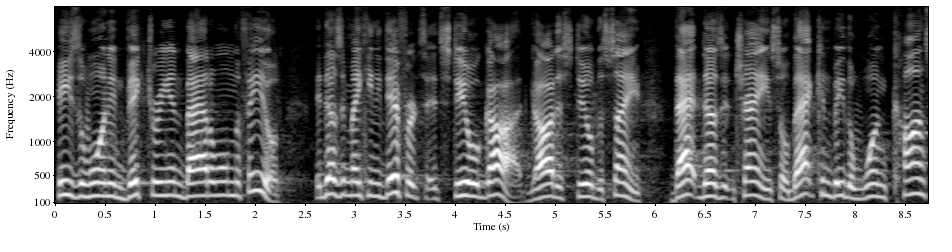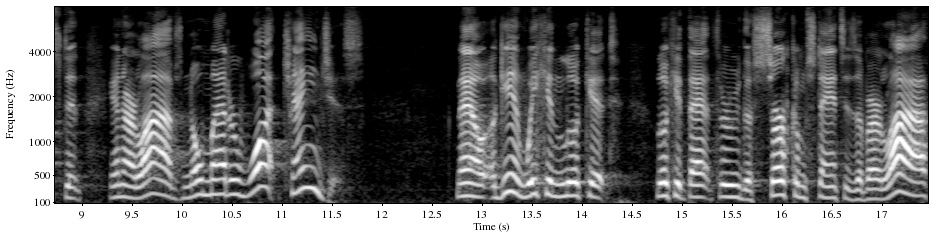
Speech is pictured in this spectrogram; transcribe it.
he's the one in victory in battle on the field. It doesn't make any difference. It's still God. God is still the same. That doesn't change. So that can be the one constant in our lives no matter what changes. Now, again, we can look at look at that through the circumstances of our life,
